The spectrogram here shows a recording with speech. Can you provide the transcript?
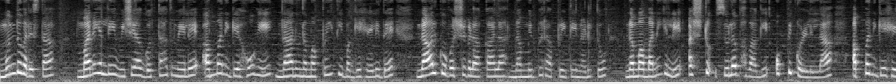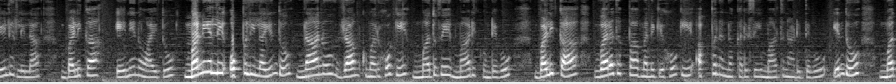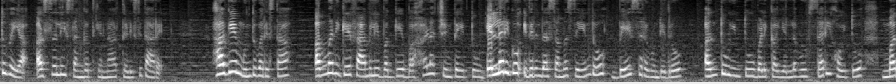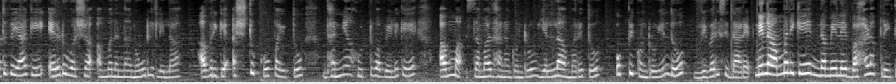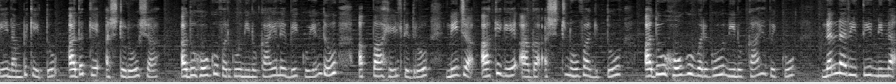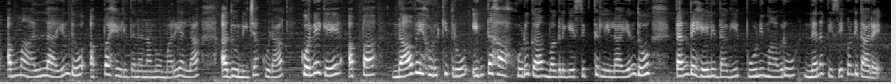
ಮುಂದುವರಿಸ್ತಾ ಮನೆಯಲ್ಲಿ ವಿಷಯ ಗೊತ್ತಾದ ಮೇಲೆ ಅಮ್ಮನಿಗೆ ಹೋಗಿ ನಾನು ನಮ್ಮ ಪ್ರೀತಿ ಬಗ್ಗೆ ಹೇಳಿದೆ. ನಾಲ್ಕು ವರ್ಷಗಳ ಕಾಲ ನಮ್ಮಿಬ್ಬರ ಪ್ರೀತಿ ನಡೀತು. ನಮ್ಮ ಮನೆಯಲ್ಲಿ ಅಷ್ಟು ಸುಲಭವಾಗಿ ಒಪ್ಪಿಕೊಳ್ಳಿಲ್ಲ. ಅಪ್ಪನಿಗೆ ಹೇಳಿರಲಿಲ್ಲ. ಬಳಿಕ ಏನೇನೋ ಆಯಿತು. ಮನೆಯಲ್ಲಿ ಒಪ್ಪಲಿಲ್ಲ ಎಂದು ನಾನು ರಾಮ್ ಕುಮಾರ್ ಹೋಗಿ ಮದುವೆ ಮಾಡಿಕೊಂಡೆವು. ಬಳಿಕ ವರದಪ್ಪ ಮನೆಗೆ ಹೋಗಿ ಅಪ್ಪನನ್ನು ಕರೆಸಿ ಮಾತನಾಡಿದ್ದೆವು ಎಂದು ಮದುವೆಯ ಅಸಲಿ ಸಂಗತಿಯನ್ನ ತಿಳಿಸಿದ್ದಾರೆ. ಹಾಗೆ ಮುಂದುವರಿಸ್ತಾ ಅಮ್ಮನಿಗೆ ಫ್ಯಾಮಿಲಿ ಬಗ್ಗೆ ಬಹಳ ಚಿಂತೆ ಇತ್ತು. ಎಲ್ಲರಿಗೂ ಇದರಿಂದ ಸಮಸ್ಯೆ ಎಂದು ಬೇಸರಗೊಂಡಿದ್ರು. ಅಂತೂ ಇಂತೂ ಬಳಿಕ ಎಲ್ಲವೂ ಸರಿ ಹೋಯ್ತು. ಮದುವೆಯಾಗಿ ಎರಡು ವರ್ಷ ಅಮ್ಮನನ್ನ ನೋಡಿರಲಿಲ್ಲ. ಅವರಿಗೆ ಅಷ್ಟು ಕೋಪ ಇತ್ತು. ಧನ್ಯ ಹುಟ್ಟುವ ವೇಳೆಗೆ ಅಮ್ಮ ಸಮಾಧಾನಗೊಂಡ್ರು, ಎಲ್ಲ ಮರೆತು ಒಪ್ಪಿಕೊಂಡ್ರು ಎಂದು ವಿವರಿಸಿದ್ದಾರೆ. ನಿನ್ನ ಅಮ್ಮನಿಗೆ ನಿನ್ನ ಮೇಲೆ ಬಹಳ ಪ್ರೀತಿ, ನಂಬಿಕೆ ಇತ್ತು. ಅದಕ್ಕೆ ಅಷ್ಟು ರೋಷ ಅದು ಹೋಗುವವರೆಗೂ ನೀನು ಕಾಯಲೇಬೇಕು ಎಂದು ಅಪ್ಪ ಹೇಳ್ತಿದ್ರು. ನಿಜ, ಆಕೆಗೆ ಆಗ ಅಷ್ಟು ನೋವಾಗಿತ್ತು. ಅದು ಹೋಗುವವರೆಗೂ ನೀನು ಕಾಯಬೇಕು. ನನ್ನ ರೀತಿ ನಿನ್ನ ಅಮ್ಮ ಅಲ್ಲ ಎಂದು ಅಪ್ಪ ಹೇಳಿದನ ನಾನು ಮರೆಯಲ್ಲ. ಅದು ನಿಜ ಕೂಡ. ಕೊನೆಗೆ ಅಪ್ಪ, ನಾವೇ ಹುಡುಕಿದ್ರು, ಇಂತಹ ಹುಡುಗ ಮಗಳಿಗೆ ಸಿಗ್ತಿರ್ಲಿಲ್ಲ ಎಂದು ತಂದೆ ಹೇಳಿದ್ದಾಗಿ ಪೂರ್ಣಿಮಾ ಅವರು ನೆನಪಿಸಿಕೊಂಡಿದ್ದಾರೆ.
